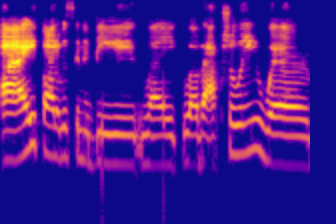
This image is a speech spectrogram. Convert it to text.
I thought it was going to be like Love Actually, where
